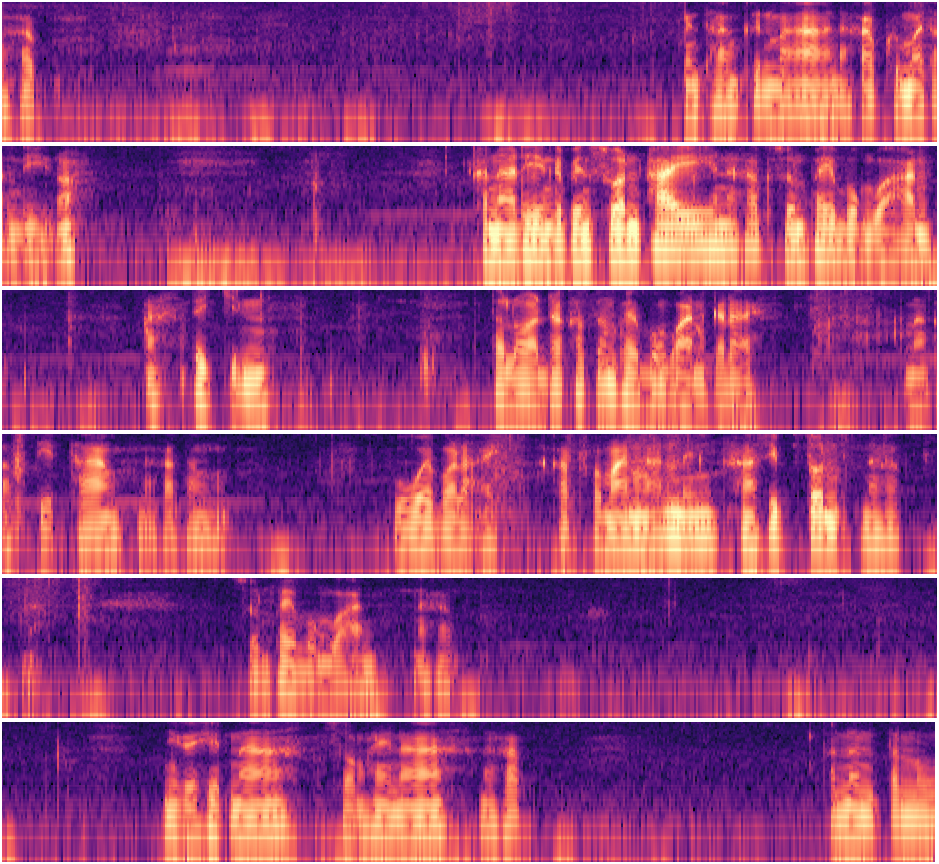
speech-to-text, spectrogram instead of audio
นะครับ เป็น ทางขึ้นมานะครับขึ้นมาทางนี้เนาะขณะที่เห็นก็เป็นสวนไผ่นะครับสวนไผ่บงหวานอะได้กินตลอดนะครับสวนไผ่บงหวานก็ได้นะครับติดทางนะครับต้องปูไว้บ่หลายครับประมาณงานหนึ่งห้าสิบต้นนะครับสวนไผ่บงหวานนะครับ นี่ก็เห็ดนาสองไฮนานะครับตอนนั้นตะนู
